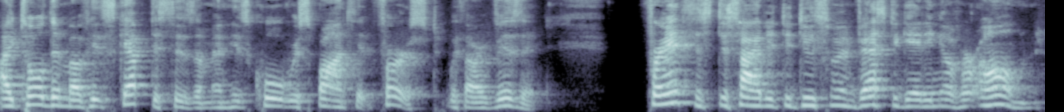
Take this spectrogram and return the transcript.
I told them of his skepticism and his cool response at first with our visit. Frances decided to do some investigating of her own.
